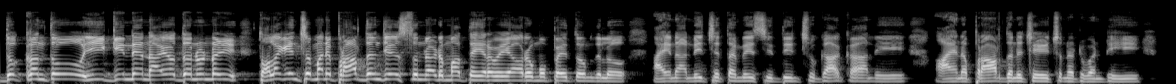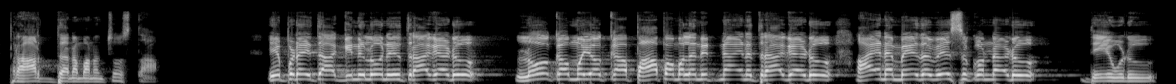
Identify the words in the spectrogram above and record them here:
దుఃఖంతో ఈ గిన్నె నా యొద్ద నుండి తొలగించమని ప్రార్థన చేస్తున్నాడు. మత ఇరవై ఆరు ముప్పై తొమ్మిదిలో ఆయన నిశ్చితమే సిద్ధించుగాక అని ఆయన ప్రార్థన చేయుచున్నటువంటి ప్రార్థన మనం చూస్తాం. ఎప్పుడైతే ఆ గిన్నెలోని త్రాగాడు లోకము యొక్క పాపములన్నిటిని ఆయన త్రాగాడు ఆయన మీద వేసుకున్నాడు. దేవుడు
